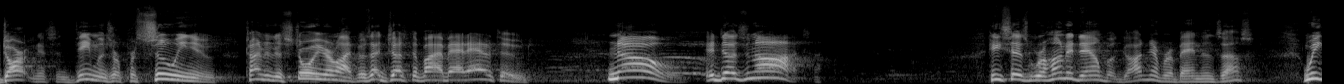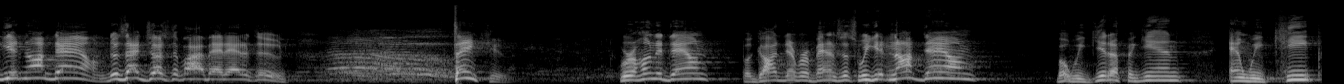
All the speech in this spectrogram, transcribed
Darkness and demons are pursuing you, trying to destroy your life. Does that justify a bad attitude? No, it does not. He says we're hunted down, but God never abandons us. We get knocked down. Does that justify a bad attitude? No. Thank you. We're hunted down, but God never abandons us. We get knocked down, but we get up again and we keep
